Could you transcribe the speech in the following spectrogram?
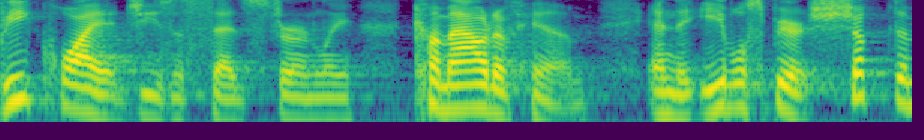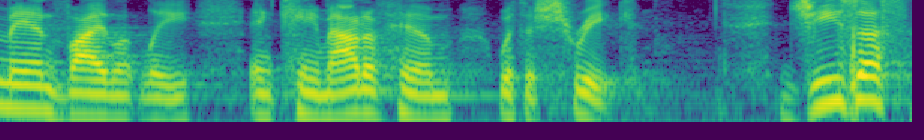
Be quiet, Jesus said sternly. Come out of him. And the evil spirit shook the man violently and came out of him with a shriek. Jesus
